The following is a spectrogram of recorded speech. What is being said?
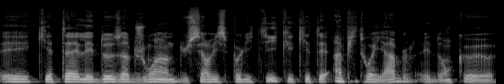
et qui étaient les deux adjoints du service politique et qui étaient impitoyables. Et donc, euh,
